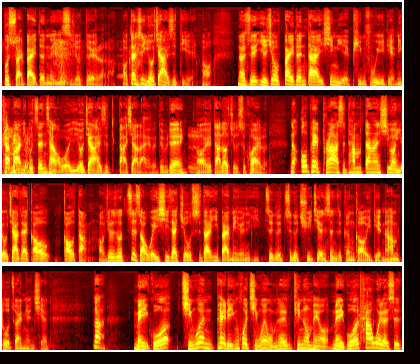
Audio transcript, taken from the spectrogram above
不甩拜登的意思就对了啦。好，但是油价还是跌。好，那所以也就拜登大家也心里也平复一点。你看吧，你不 增产，我油价还是打下来了，对不对？哦，也打到九十块了。那 OPEC Plus 他们当然希望油价在高高档，好，就是说至少维系在九十到一百美元以这个这个区间，甚至更高一点，让他们多赚点钱。那美国，请问佩林或请问我们的听众朋友，美国他为了是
